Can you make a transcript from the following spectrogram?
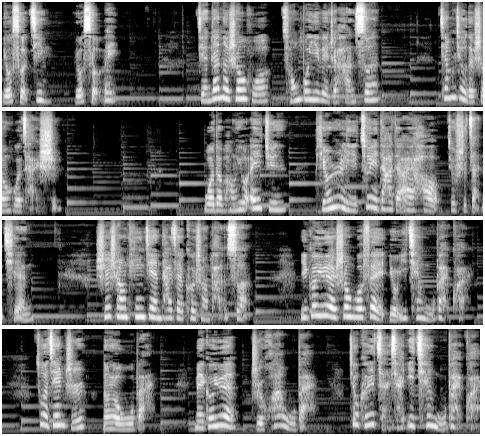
有所敬有所畏。简单的生活从不意味着寒酸，将就的生活才是。我的朋友 A 君，平日里最大的爱好就是攒钱，时常听见他在课上盘算，一个月生活费有一千五百块，做兼职能有五百，每个月只花五百，就可以攒下一千五百块，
